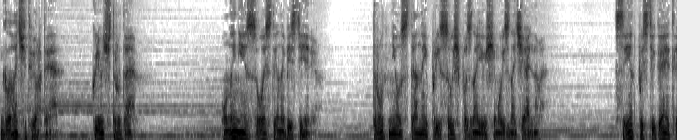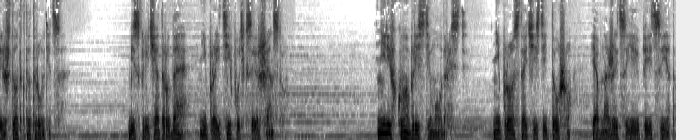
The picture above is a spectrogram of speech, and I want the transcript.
Глава 4. Ключ труда. Уныние свойственно безделью. Труд неустанный присущ познающему изначального. Свет постигает лишь тот, кто трудится. Без ключа труда не пройти путь к совершенству. Нелегко обрести мудрость, не просто очистить душу и обнажиться ею перед светом.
